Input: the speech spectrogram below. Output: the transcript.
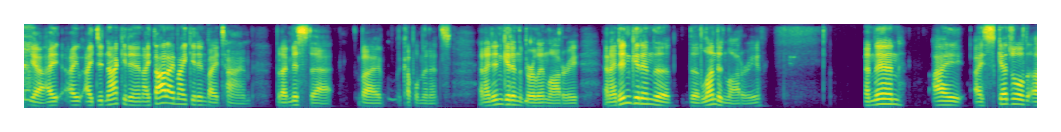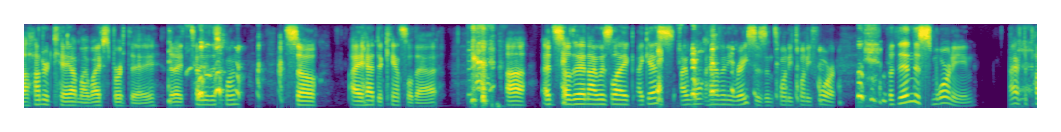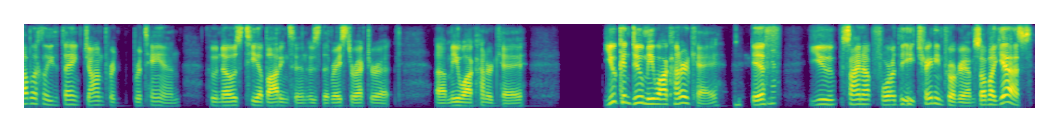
Yeah, I, I I did not get in. I thought I might get in by time, but I missed that by a couple minutes. And I didn't get in the Berlin lottery, and I didn't get in the the London lottery. And then I I scheduled a hundred k on my wife's birthday. Did I tell you this one? So I had to cancel that. Uh, And so then I was like, I guess I won't have any races in 2024. But then this morning, I have to publicly thank John Bretan, who knows Tia Bodington, who's the race director at uh, Miwok 100K. You can do Miwok 100K if you sign up for the training program. So I'm like, yes.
